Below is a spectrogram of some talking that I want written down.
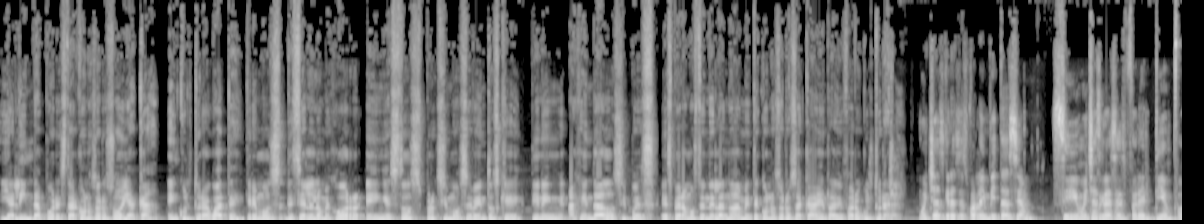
y a Linda por estar con nosotros hoy acá en Cultura Guate. Queremos desearle lo mejor en estos próximos eventos que tienen agendados y pues esperamos tenerlas nuevamente con nosotros acá en Radio Faro Cultural. Muchas gracias por la invitación. Sí, muchas gracias por el tiempo.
